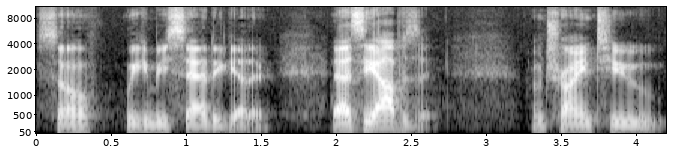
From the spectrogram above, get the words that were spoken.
so we can be sad together. That's the opposite. I'm trying to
